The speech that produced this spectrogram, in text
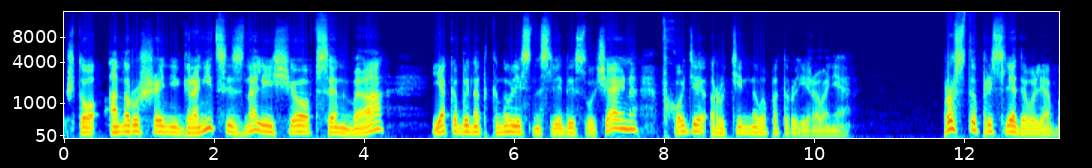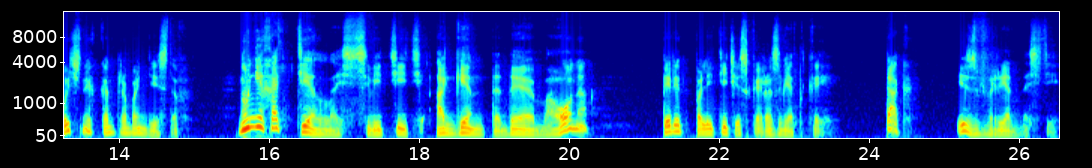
что о нарушении границы знали еще в СНБА, якобы наткнулись на следы случайно в ходе рутинного патрулирования просто преследовали обычных контрабандистов. Но не хотелось светить агента де Баона перед политической разведкой. Так, из вредности.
